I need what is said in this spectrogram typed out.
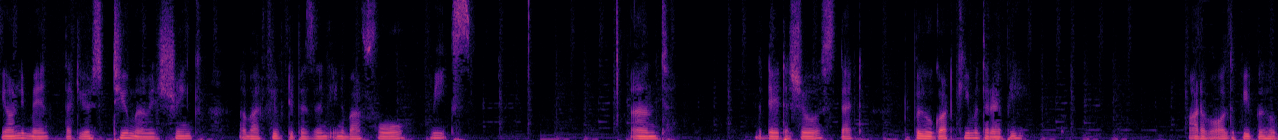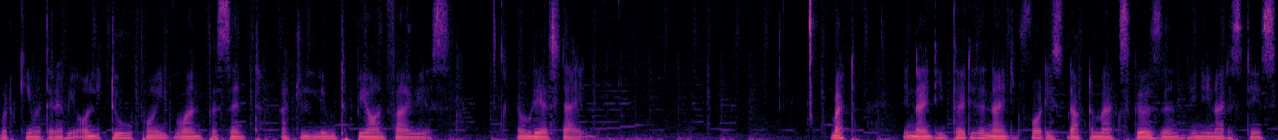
he only meant that your tumor will shrink about 50% in about 4 weeks. And the data shows that people who got chemotherapy, out of all the people who got chemotherapy, only 2.1% actually lived beyond 5 years. Everybody else died. But in 1930s and 1940s, Dr. Max Gerson in the United States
